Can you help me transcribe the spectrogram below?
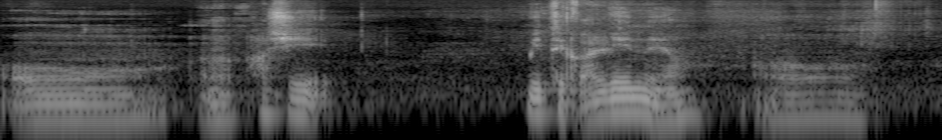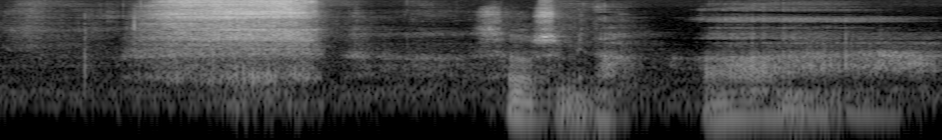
오, 어, 팥이 밑에 깔려 있네요. 오, 새롭습니다. 아,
